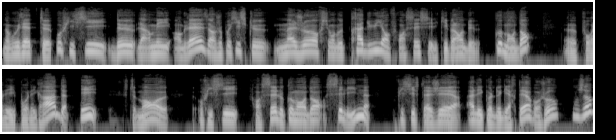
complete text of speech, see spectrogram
Donc vous êtes euh, officier de l'armée anglaise. Alors je précise que major, si on le traduit en français, c'est l'équivalent de commandant euh, pour, les, pour les grades. Et justement, officier français, le commandant Céline, officier stagiaire à l'école de Guerre-Terre. Bonjour. Bonjour.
